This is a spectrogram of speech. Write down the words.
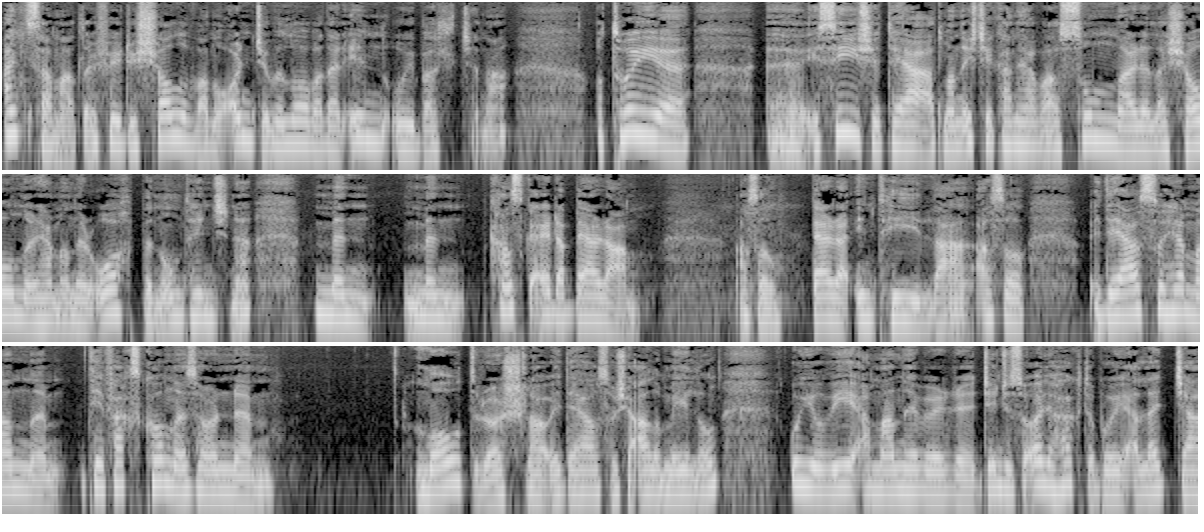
ensam att du för selv, og och vil vill lova där in i bøltsjene. och tog Uh, jeg sier ikke til at man ikke kan ha sånne relasjoner her man er åpen om tingene, men, men kanskje er det bare, altså, bare intila, altså, det er så har man, det er faktisk kommer en sånn um, motrørsla i det, og så ikke alle milen, og jo vi at man har gjennom så øye høyt på i å legge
